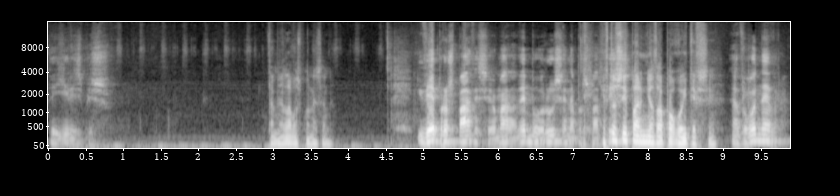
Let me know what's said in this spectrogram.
Δεν γυρίζει πίσω. Τα μυαλά μας πονέσανε. Δεν προσπάθησε η ομάδα, δεν μπορούσε να Γι' προσπαθήσει. αυτός σου είπα νιώθω απογοήτευση. Αυγό νεύρα.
